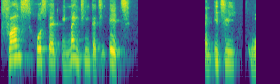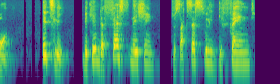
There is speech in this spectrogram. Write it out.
France hosted in 1938 and Italy won. Italy became the first nation to successfully defend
